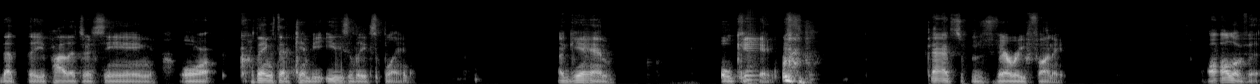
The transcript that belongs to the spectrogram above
that the pilots are seeing or things that can be easily explained. Again, okay. That's very funny. All of it,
